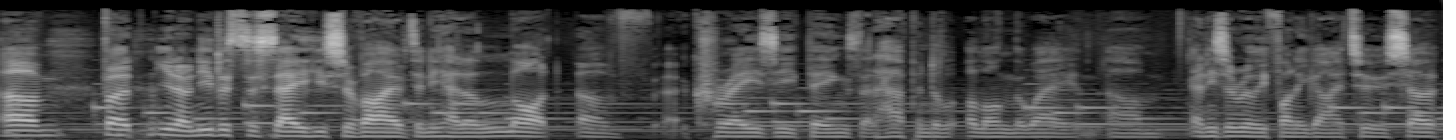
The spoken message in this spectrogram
Um, but you know, needless to say, he survived, and he had a lot of crazy things that happened along the way. Um, and he's a really funny guy too. So,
